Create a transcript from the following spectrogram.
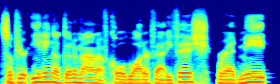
So if you're eating a good amount of cold water fatty fish, red meat,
